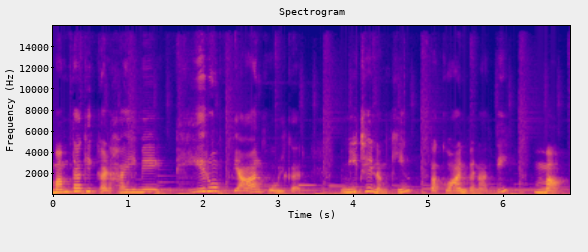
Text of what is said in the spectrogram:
ममता की कढ़ाई में ढेरों प्यार घोलकर मीठे नमकीन पकवान बनाती माँ।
